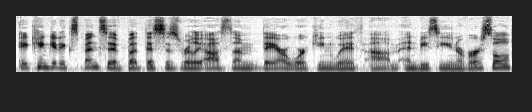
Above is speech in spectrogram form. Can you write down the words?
it can get expensive, but this is really awesome. They are working with um, NBC Universal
